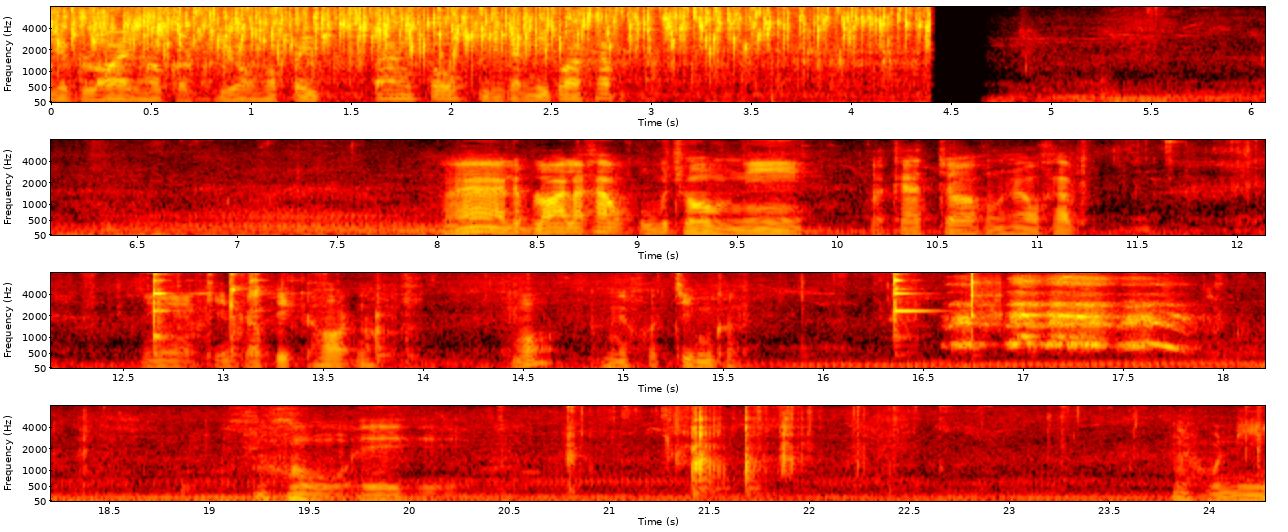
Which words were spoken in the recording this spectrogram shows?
เรียบร้อยเราก็เดี๋ยวเราไปตั้งโต๊ะกินกันดีกว่าครับ อ่าเรียบร้อยแล้วครับคุณผู้ชมนี่ประกาศจอของเราครับนี่กินกับพริกทอดเนาะเหมาะเนี่ยขอจิ้มก่อนโอ้โหเอ้นะวันนี้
